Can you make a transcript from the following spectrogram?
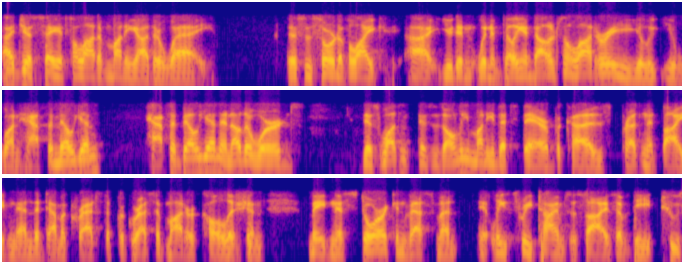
I just say it's a lot of money either way. This is sort of like uh, you didn't win a billion dollars in the lottery, you you won half a million, half a billion. In other words, this wasn't. This is only money that's there because President Biden and the Democrats, the Progressive Moderate Coalition, made an historic investment, at least three times the size of the too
